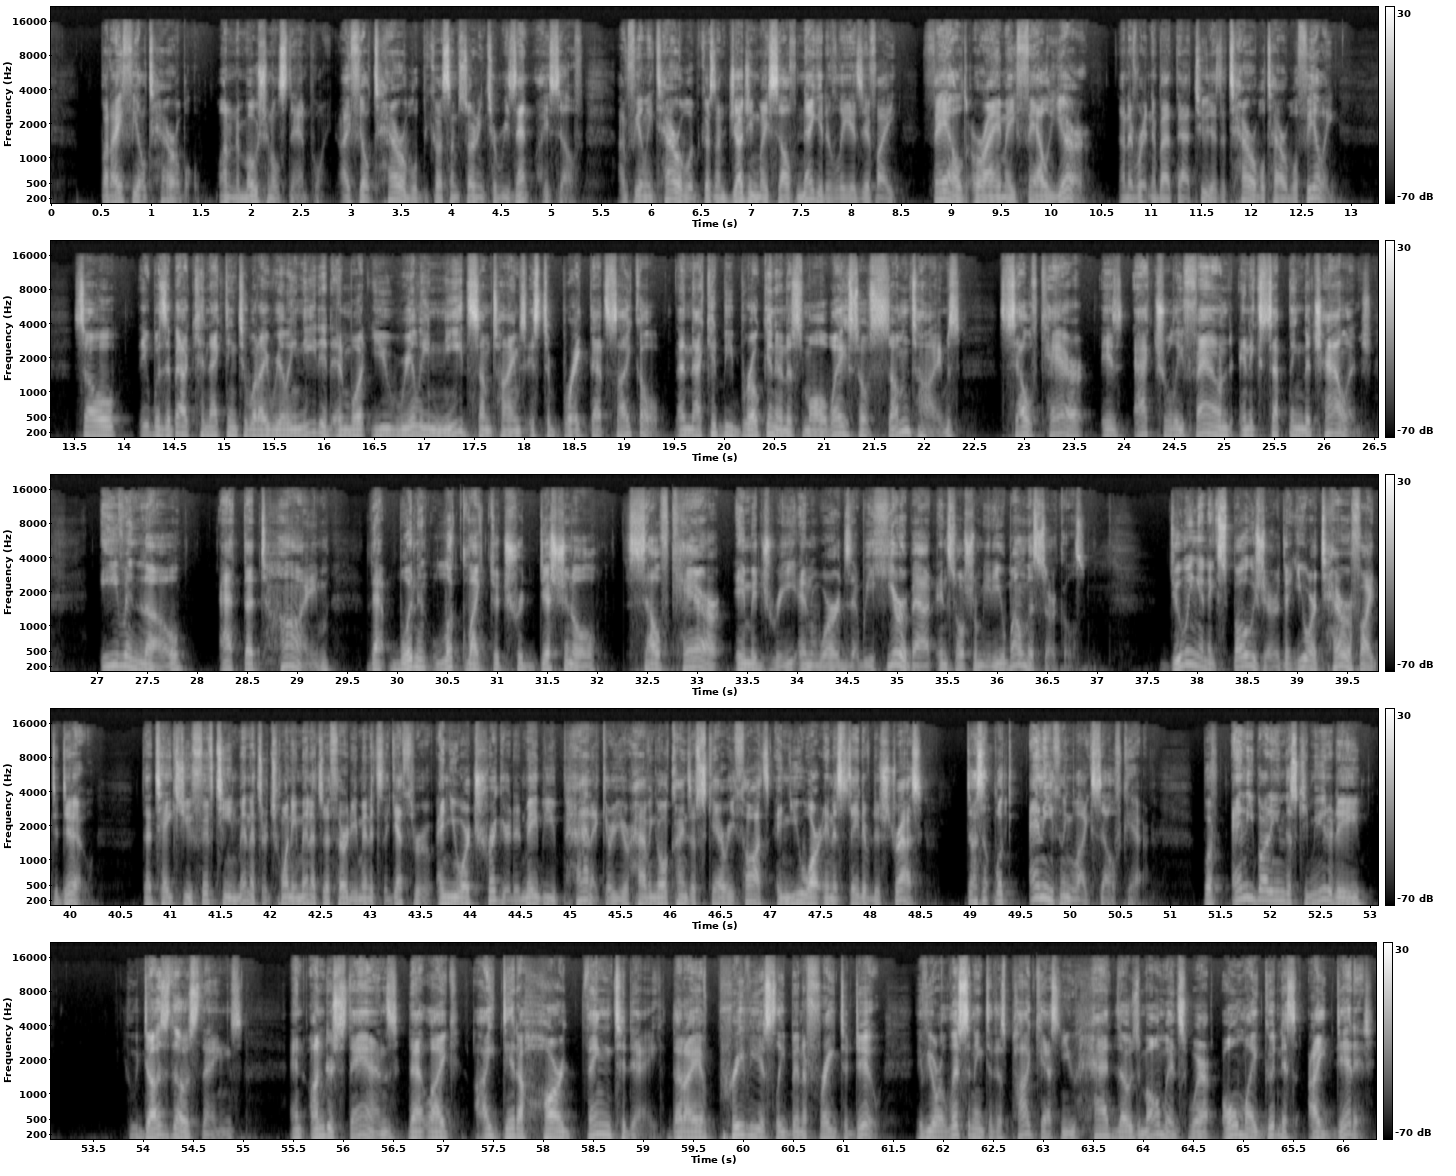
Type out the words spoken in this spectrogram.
but I feel terrible on an emotional standpoint. I feel terrible because I'm starting to resent myself. I'm feeling terrible because I'm judging myself negatively as if I failed or I am a failure. And I've written about that too. There's a terrible, terrible feeling. So it was about connecting to what I really needed. And what you really need sometimes is to break that cycle. And that could be broken in a small way. So sometimes self care is actually found in accepting the challenge, even though at the time that wouldn't look like the traditional self care imagery and words that we hear about in social media wellness circles. Doing an exposure that you are terrified to do that takes you 15 minutes or 20 minutes or 30 minutes to get through, and you are triggered, and maybe you panic or you're having all kinds of scary thoughts, and you are in a state of distress, doesn't look anything like self care. But anybody in this community who does those things and understands that, like, I did a hard thing today that I have previously been afraid to do. If you're listening to this podcast and you had those moments where, oh my goodness, I did it.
